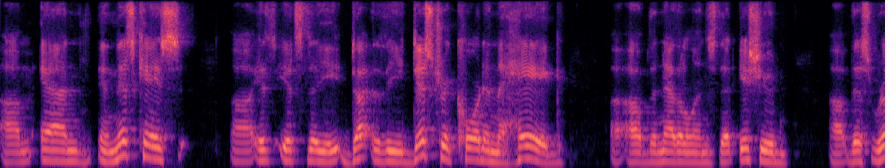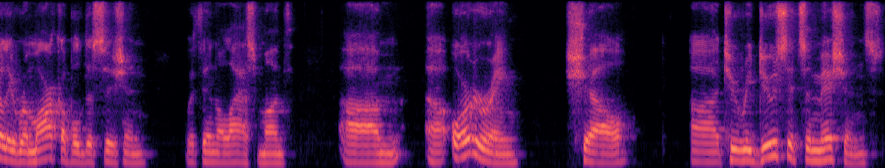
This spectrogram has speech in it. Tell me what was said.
Um, and in this case, uh, it's, it's the, the district court in The Hague uh, of the Netherlands that issued uh, this really remarkable decision within the last month, um, uh, ordering Shell uh, to reduce its emissions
